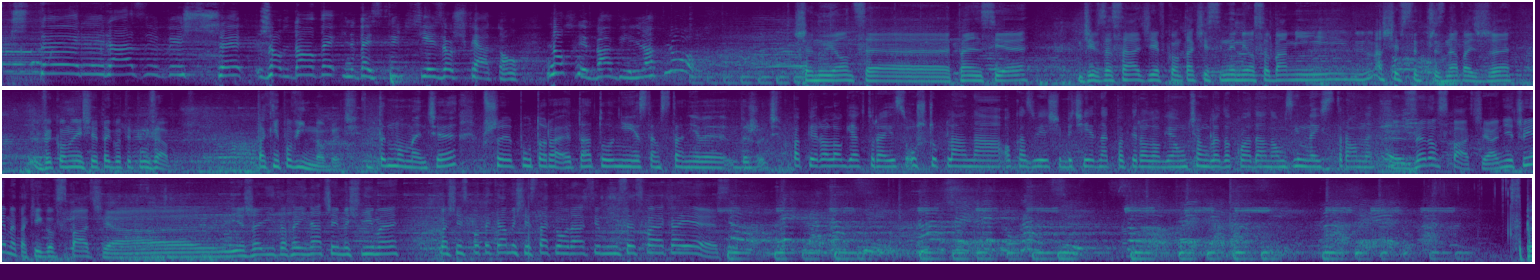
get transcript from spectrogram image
Cztery razy najwyższe rządowe inwestycje z oświatą. No chyba Villa Plus. Szenujące pensje, gdzie w zasadzie w kontakcie z innymi osobami aż się wstyd przyznawać, że wykonuje się tego typu zawód. Tak nie powinno być. W tym momencie przy półtora etatu nie jestem w stanie wyżyć. Papierologia, która jest uszczuplana, okazuje się być jednak papierologią ciągle dokładaną z innej strony. Zero wsparcia. Nie czujemy takiego wsparcia. Jeżeli trochę inaczej myślimy, właśnie spotykamy się z taką reakcją ministerstwa, jaka jest. Degradacji naszej edukacji!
